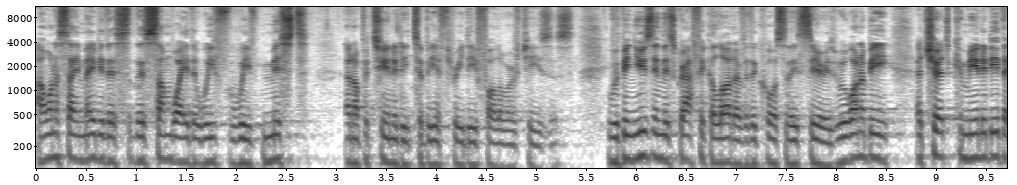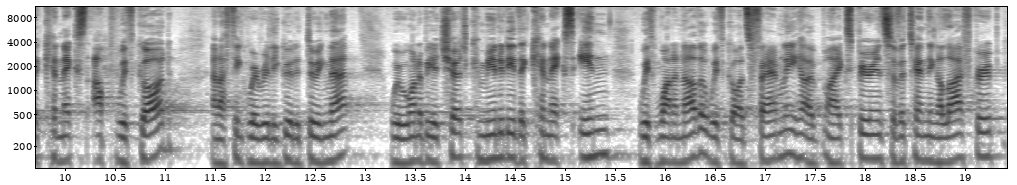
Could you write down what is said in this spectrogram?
I want to say maybe there's, there's some way that we've, we've missed an opportunity to be a 3D follower of Jesus. We've been using this graphic a lot over the course of this series. We want to be a church community that connects up with God, and I think we're really good at doing that. We want to be a church community that connects in with one another, with God's family. my experience of attending a life group,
